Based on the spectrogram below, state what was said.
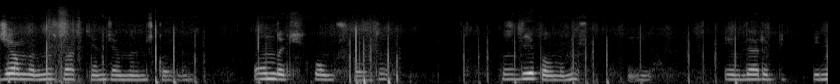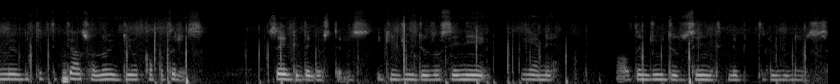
Camlarımız varken camlarımızı koyalım. 10 dakika olmuş oldu. Hızlı yapalım onu. İyi. Evler benim evi bitirdikten sonra videoyu kapatırız. Seninki de gösteririz. İkinci videoda seni yani altıncı videoda seninkini de bitiririz.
